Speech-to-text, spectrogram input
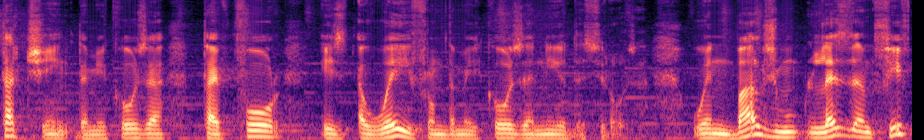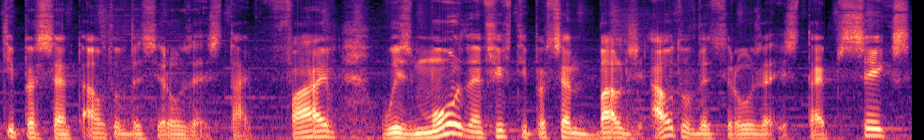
touching the mucosa. Type 4 is away from the mucosa near the serosa. When bulge less than 50% out of the serosa is type 5, with more than 50% bulge out of the serosa is type 6,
